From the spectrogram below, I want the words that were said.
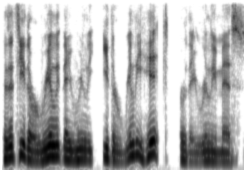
because it's either really they really either really hit or they really miss.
